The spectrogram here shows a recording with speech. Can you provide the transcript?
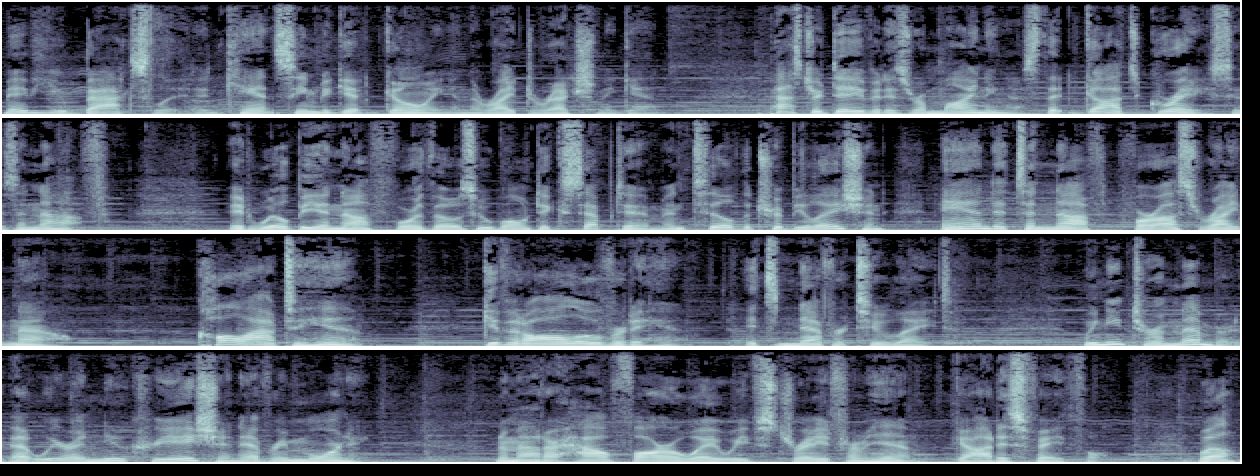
Maybe you backslid and can't seem to get going in the right direction again. Pastor David is reminding us that God's grace is enough. It will be enough for those who won't accept Him until the tribulation, and it's enough for us right now. Call out to Him. Give it all over to Him. It's never too late. We need to remember that we're a new creation every morning. No matter how far away we've strayed from Him, God is faithful. Well,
